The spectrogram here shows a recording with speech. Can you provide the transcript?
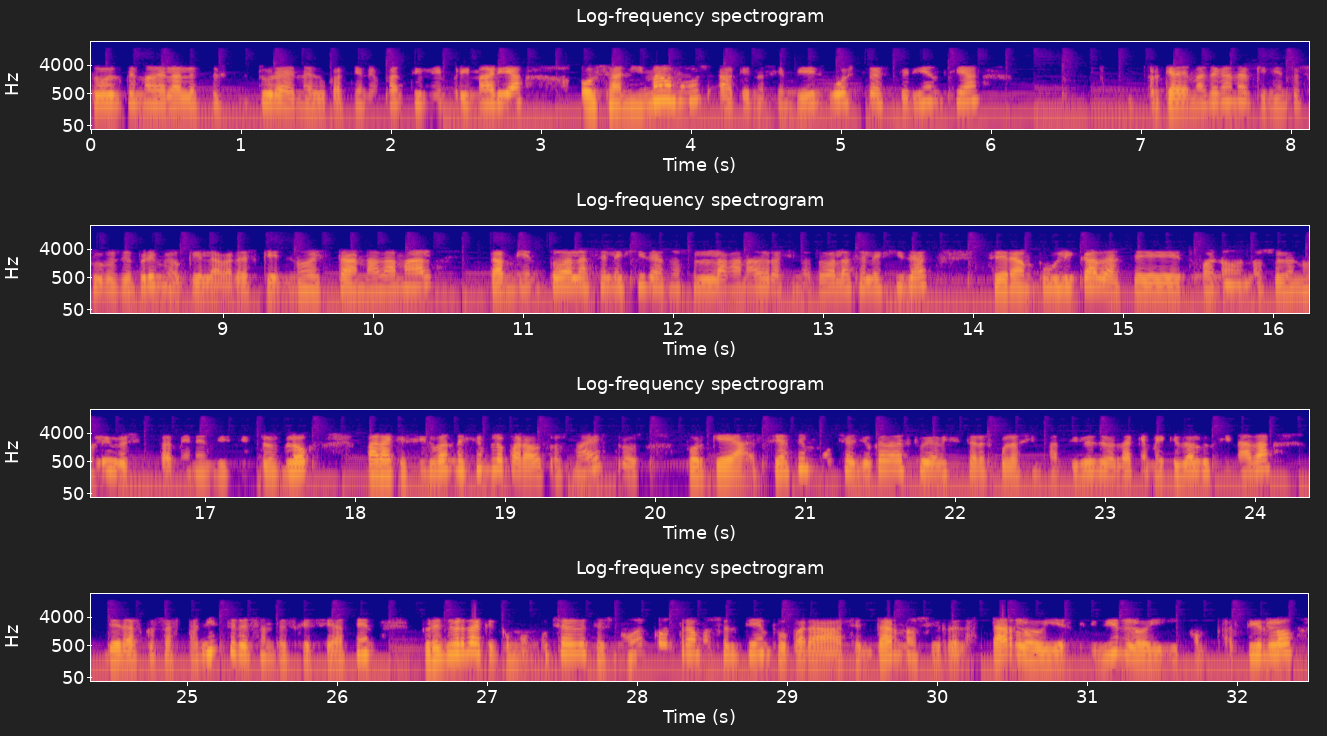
todo el tema de la lectoescritura en educación infantil y en primaria, os animamos a que nos enviéis vuestra experiencia porque además de ganar 500 euros de premio, que la verdad es que no está nada mal, también todas las elegidas, no solo la ganadora, sino todas las elegidas, serán publicadas, en, bueno, no solo en un libro, sino también en distintos blogs, para que sirvan de ejemplo para otros maestros, porque se hacen muchas, yo cada vez que voy a visitar escuelas infantiles, de verdad que me quedo alucinada de las cosas tan interesantes que se hacen, pero es verdad que como muchas veces no encontramos el tiempo para sentarnos y redactarlo y escribirlo y compartirlo,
